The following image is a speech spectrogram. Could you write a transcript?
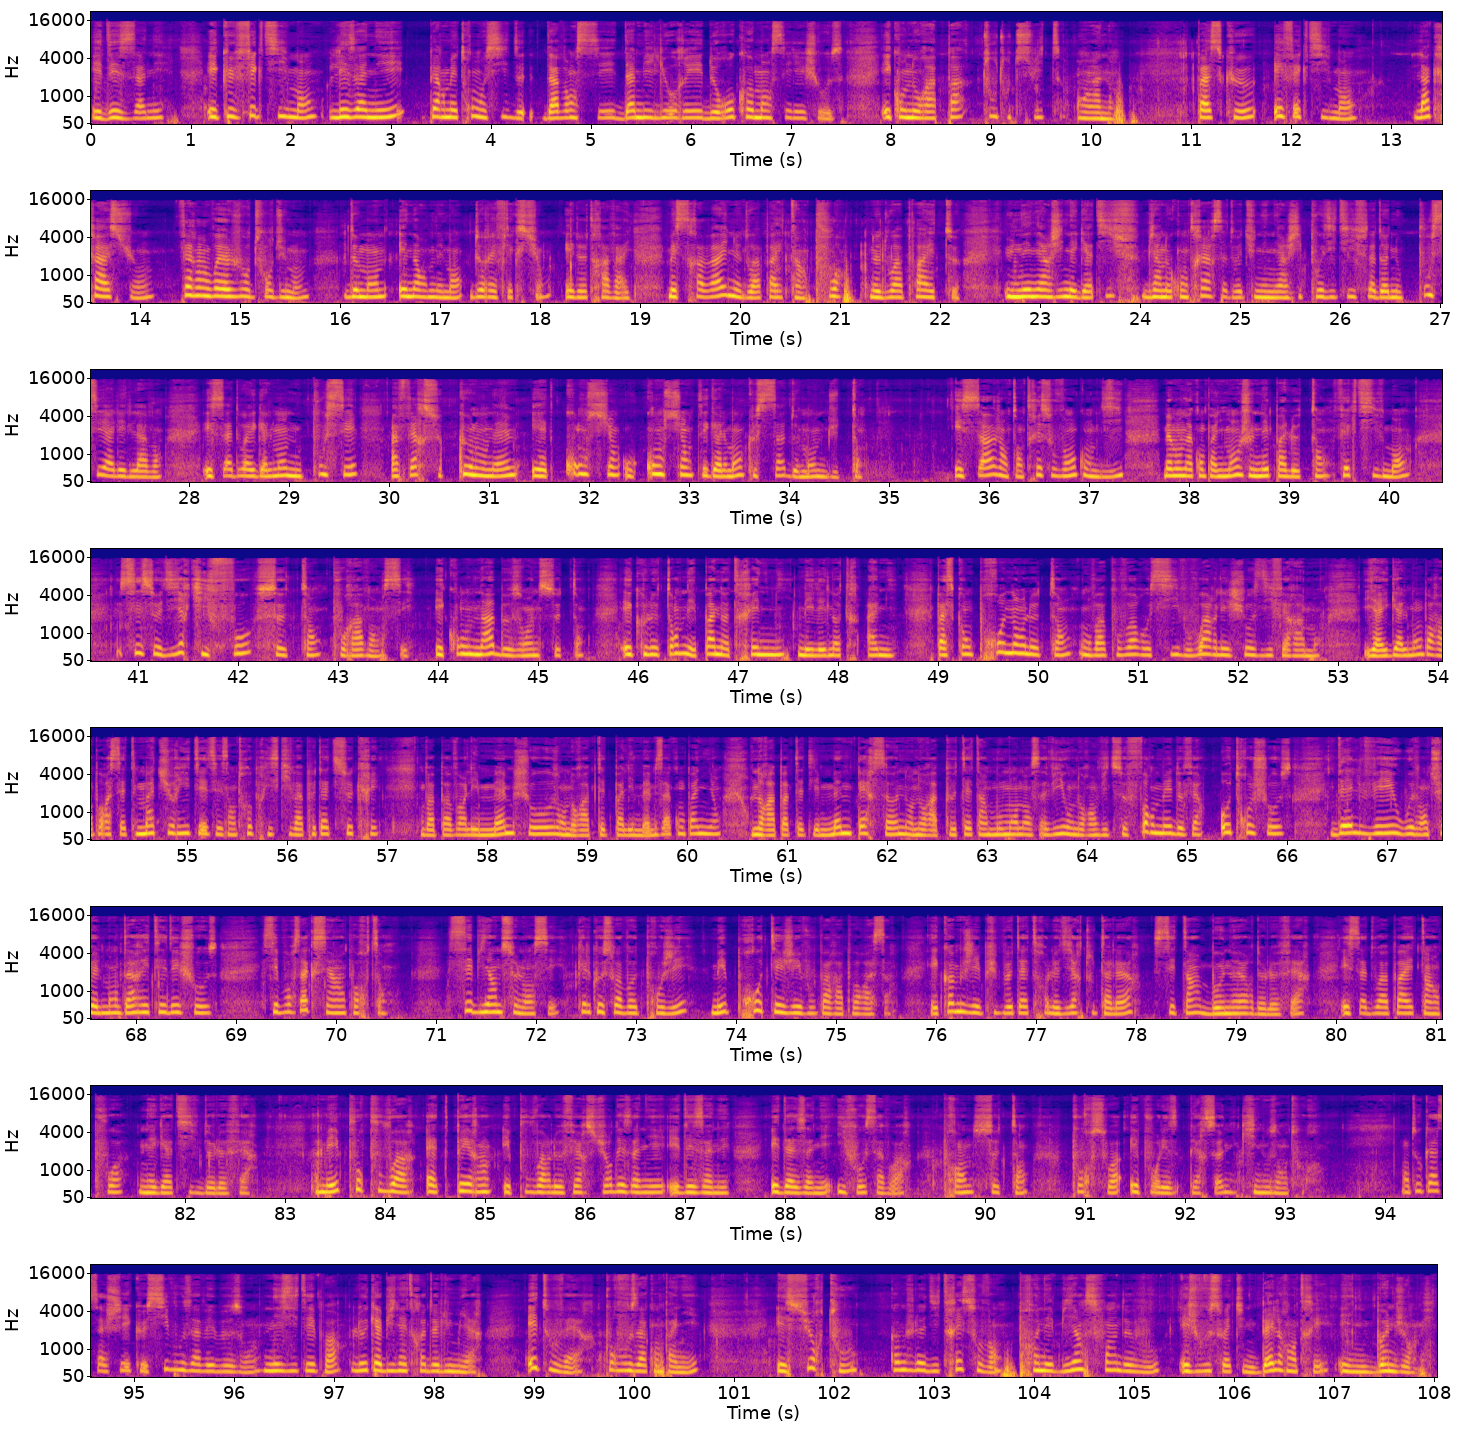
et des années. Et qu'effectivement, les années permettront aussi d'avancer, d'améliorer, de recommencer les choses. Et qu'on n'aura pas tout tout de suite en un an. Parce que, effectivement, la création, Faire un voyage autour du monde demande énormément de réflexion et de travail. Mais ce travail ne doit pas être un poids, ne doit pas être une énergie négative. Bien au contraire, ça doit être une énergie positive. Ça doit nous pousser à aller de l'avant. Et ça doit également nous pousser à faire ce que l'on aime et être conscient ou consciente également que ça demande du temps. Et ça, j'entends très souvent qu'on me dit, même en accompagnement, je n'ai pas le temps. Effectivement, c'est se dire qu'il faut ce temps pour avancer et qu'on a besoin de ce temps. Et que le temps n'est pas notre ennemi mais il est notre ami. Parce qu'en prenant le temps on va pouvoir aussi voir les choses différemment. Il y a également par rapport à cette maturité de ces entreprises qui va peut-être se créer. On va pas avoir les mêmes choses on n'aura peut-être pas les mêmes accompagnants on n'aura pas peut-être les mêmes personnes on aura peut-être un moment dans sa vie où on aura envie de se former de faire autre chose d'élever ou éventuellement d'arrêter des choses. C'est pour ça que c'est important. C'est bien de se lancer, quel que soit votre projet, mais protégez-vous par rapport à ça. Et comme j'ai pu peut-être le dire tout à l'heure, c'est un bonheur de le faire et ça ne doit pas être un poids négatif de le faire. Mais pour pouvoir être périn et pouvoir le faire sur des années et des années et des années, il faut savoir prendre ce temps pour soi et pour les personnes qui nous entourent. En tout cas, sachez que si vous avez besoin, n'hésitez pas, le cabinet de lumière est ouvert pour vous accompagner. Et surtout, comme je le dis très souvent, prenez bien soin de vous et je vous souhaite une belle rentrée et une bonne journée.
